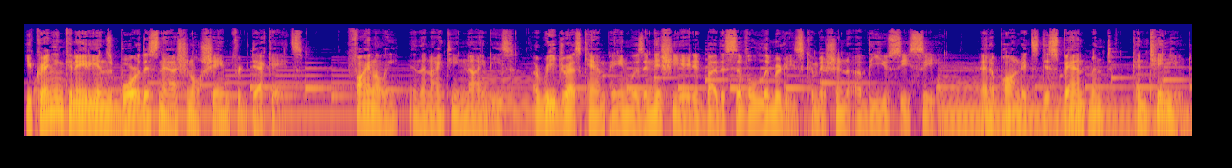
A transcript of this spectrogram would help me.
Ukrainian Canadians bore this national shame for decades, Finally, in the 1990s, a redress campaign was initiated by the Civil Liberties Commission of the UCC, and upon its disbandment, continued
